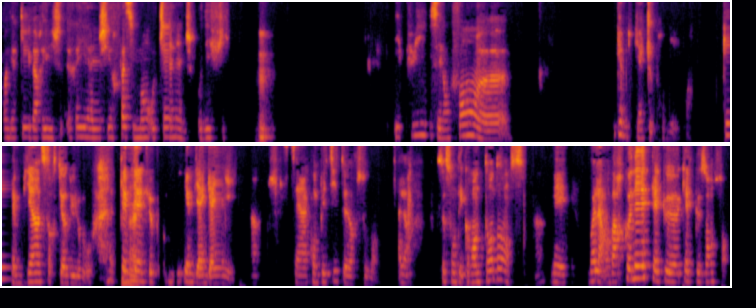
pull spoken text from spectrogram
comment dire, qui va réagir facilement au challenge, au défi. Mhm. Et puis, c'est l'enfant qui aime bien être le premier. Quoi qui aime bien sortir du lot, qui aime bien être le premier, qui aime bien gagner. Hein. C'est un compétiteur souvent. Alors, ce sont des grandes tendances, hein. mais voilà, on va reconnaître quelques, quelques enfants.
